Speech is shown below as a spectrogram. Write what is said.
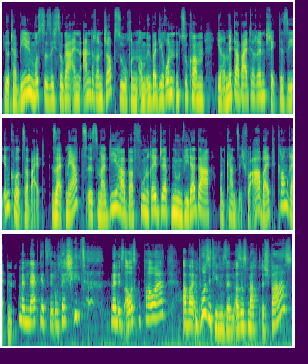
Jutta Biel musste sich sogar einen anderen Job suchen, um über die Runden zu kommen. Ihre Mitarbeiterin schickte sie in Kurzarbeit. Seit März ist Madiha Bafun Recep nun wieder da und kann sich vor Arbeit kaum retten. Man merkt jetzt den Unterschied. wenn es ausgepowert, aber im positiven Sinn. Also es macht Spaß.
